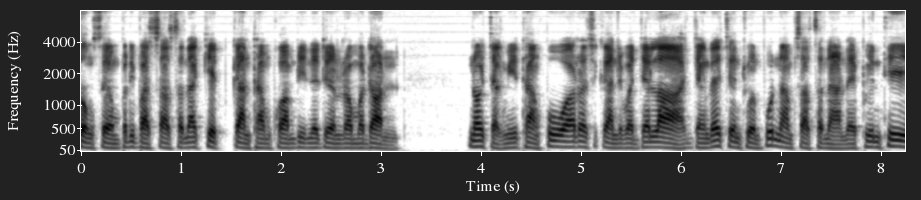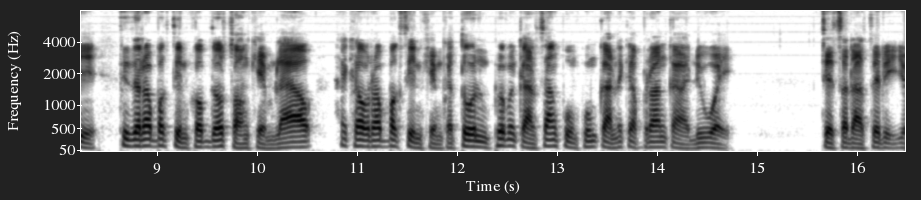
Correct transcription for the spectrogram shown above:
ส่งเสริมปฏิบัติศาสนกิจการทำความดีในเดือนรอมฎอนนอกจากนี้ทางผู้ว่าราชการจังหวัดยะลา ยังได้เชิญชวนผู้นำศาสนาในพื้นที่ ที่ได้รับวัคซีนครบโดส2เข็มแล้ว ให้เข้ารับวัคซีนเข็มกระตุ้น เพื่อเป็นการสร้างภูมิคุ้มกันให้กับร่างกายด้วย เจษดาสิริโย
